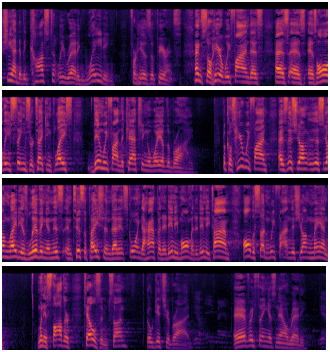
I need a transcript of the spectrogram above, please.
She had to be constantly ready, waiting for his appearance. And so here we find as, as, as, as all these things are taking place, then we find the catching away of the bride. Because here we find, as this young, this young lady is living in this anticipation that it's going to happen at any moment, at any time, all of a sudden we find this young man, when his father tells him, Son, go get your bride. Yep. Everything is now ready. Yes.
